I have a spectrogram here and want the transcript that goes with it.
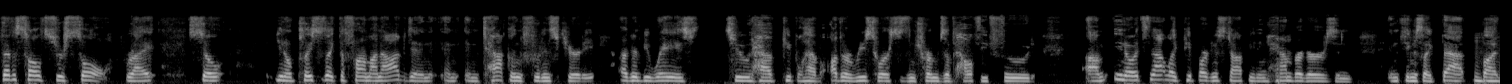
That assaults your soul, right? So, you know, places like the farm on Ogden and, and tackling food insecurity are going to be ways to have people have other resources in terms of healthy food. Um, you know, it's not like people are going to stop eating hamburgers and, and things like that, mm-hmm. but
